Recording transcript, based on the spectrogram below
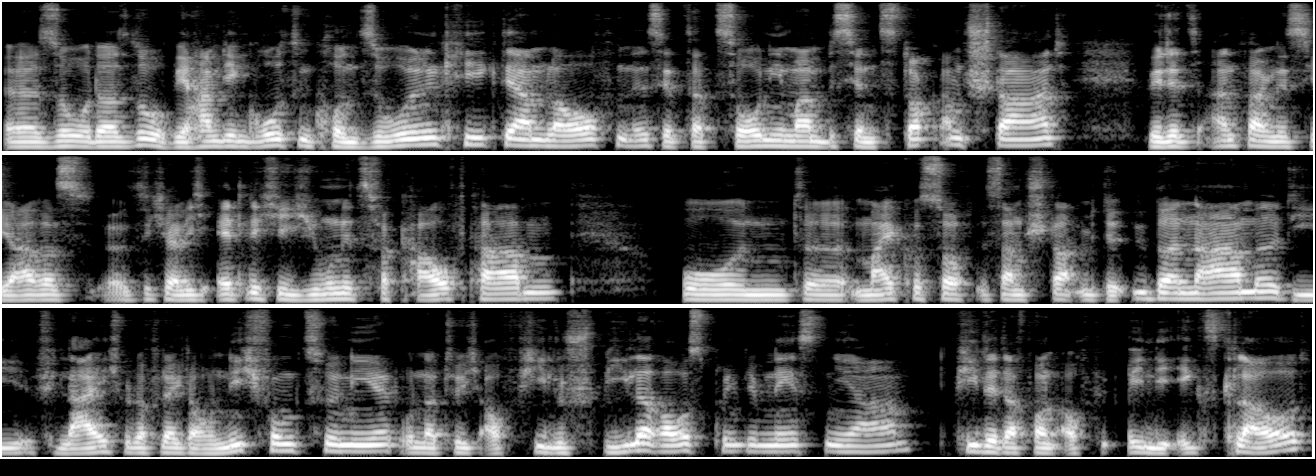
Äh, so oder so. Wir haben den großen Konsolenkrieg, der am Laufen ist. Jetzt hat Sony mal ein bisschen Stock am Start. Wird jetzt Anfang des Jahres äh, sicherlich etliche Units verkauft haben. Und äh, Microsoft ist am Start mit der Übernahme, die vielleicht oder vielleicht auch nicht funktioniert und natürlich auch viele Spiele rausbringt im nächsten Jahr. Viele davon auch in die X-Cloud.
